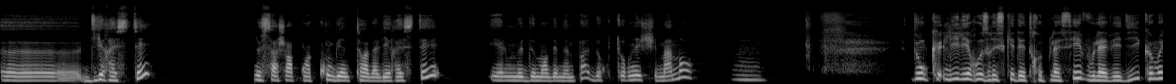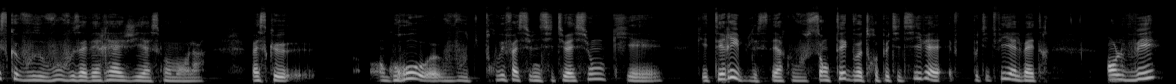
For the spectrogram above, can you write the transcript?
d'y rester, ne sachant pas combien de temps elle allait rester, et elle me demandait même pas de retourner chez maman. Mmh. Donc Lily Rose risquait d'être placée, vous l'avez dit. Comment est-ce que vous, vous, vous avez réagi à ce moment-là? Parce que, en gros, vous vous trouvez face à une situation qui est qui est terrible. C'est-à-dire que vous sentez que votre petite fille, elle, petite fille, elle va être enlevée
